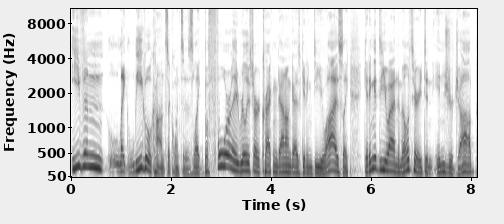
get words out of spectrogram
even like legal consequences. Like before they really started cracking down on guys getting DUIs like getting a DUI in the military didn't end your job.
